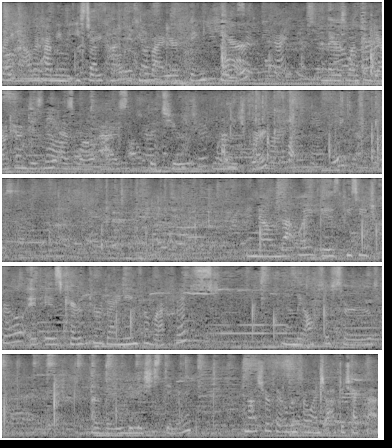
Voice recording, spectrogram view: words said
Right now they're having the Easter egg hunt. You can buy your thing here. And there's one from Downtown Disney as well as the two in each park. And down that way is PCH Grill. It is character dining for breakfast. And they also serve a very delicious dinner. I'm not sure if they're open for lunch. I'll have to check that.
